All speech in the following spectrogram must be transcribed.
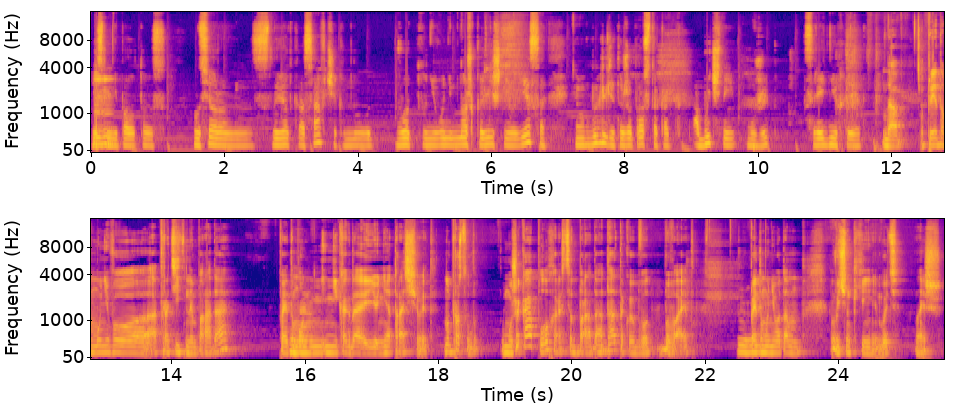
если mm-hmm. не полтос. Он все равно слывет красавчиком, но вот вот у него немножко лишнего веса, и он выглядит уже просто как обычный мужик средних лет. Да, при этом у него отвратительная борода, Поэтому да. он никогда ее не отращивает. Ну, просто у мужика плохо растет борода, да, такое вот бывает. Mm-hmm. Поэтому у него там обычно какие-нибудь, знаешь,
